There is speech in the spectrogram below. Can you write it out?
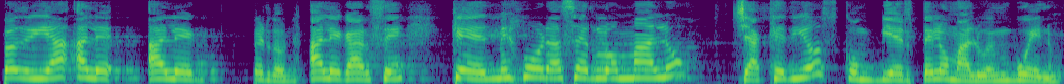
podría perdón, alegarse que es mejor hacer lo malo, ya que Dios convierte lo malo en bueno.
